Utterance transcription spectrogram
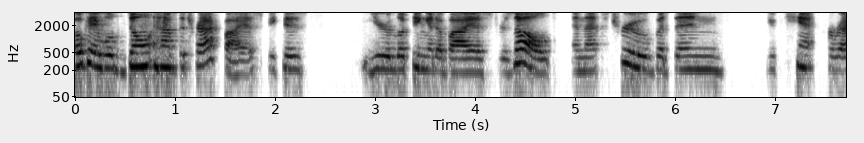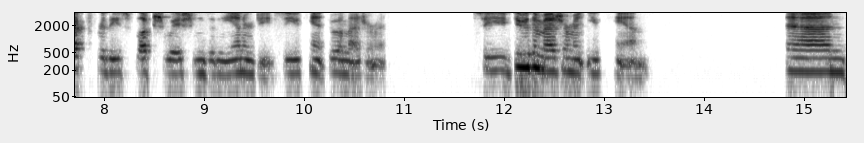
okay, well, don't have the track bias because you're looking at a biased result, and that's true, but then you can't correct for these fluctuations in the energy, so you can't do a measurement. So you do the measurement you can. And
